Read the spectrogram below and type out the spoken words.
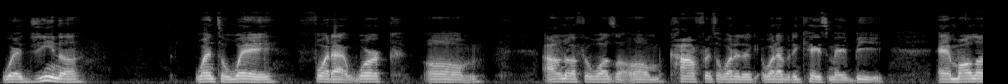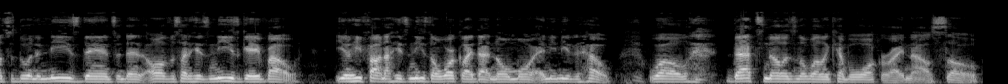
where Gina went away for that work. Um, I don't know if it was a um conference or whatever the, whatever the case may be, and Lawrence was doing the knees dance, and then all of a sudden his knees gave out. You know, he found out his knees don't work like that no more, and he needed help. Well, that's Nerlens Noel and Kemba Walker right now. So.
